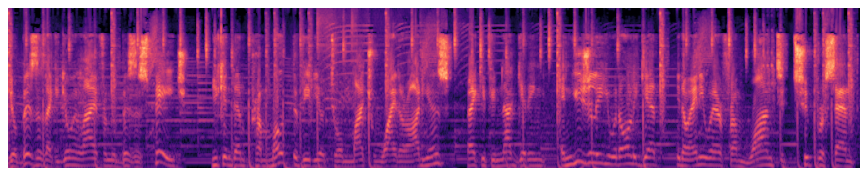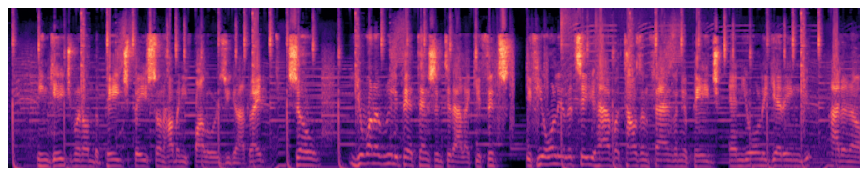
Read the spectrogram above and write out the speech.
your business, like you're going live from your business page, you can then promote the video to a much wider audience. Like if you're not getting, and usually you would only get, you know, anywhere from one to 2% engagement on the page based on how many followers you got, right? So you want to really pay attention to that. Like if it's, if you only, let's say you have a thousand fans on your page and you're only getting, I don't know,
